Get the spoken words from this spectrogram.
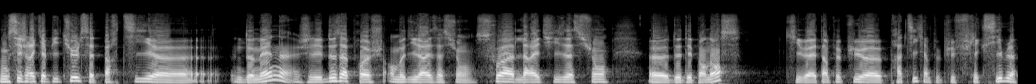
Donc si je récapitule cette partie euh, domaine, j'ai deux approches en modularisation, soit de la réutilisation de dépendances, qui va être un peu plus euh, pratique, un peu plus flexible.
